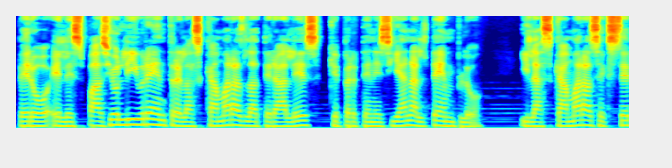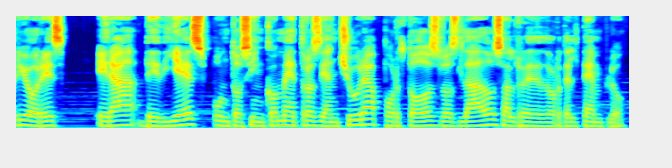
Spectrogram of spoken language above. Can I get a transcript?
pero el espacio libre entre las cámaras laterales que pertenecían al templo y las cámaras exteriores era de 10.5 metros de anchura por todos los lados alrededor del templo.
